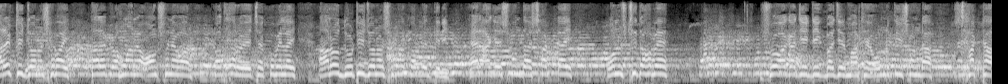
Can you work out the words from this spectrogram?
আরেকটি জনসভায় তারেক রহমানের অংশ নেওয়ার কথা রয়েছে। কুমিল্লায় আরও দুটি জনসভা করবেন তিনি। এর আগে সন্ধ্যা সাতটায় অনুষ্ঠিত হবে সোয়াগাজী ডিগবাজির মাঠে। উন্নতি সন্ধ্যা সাতটা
